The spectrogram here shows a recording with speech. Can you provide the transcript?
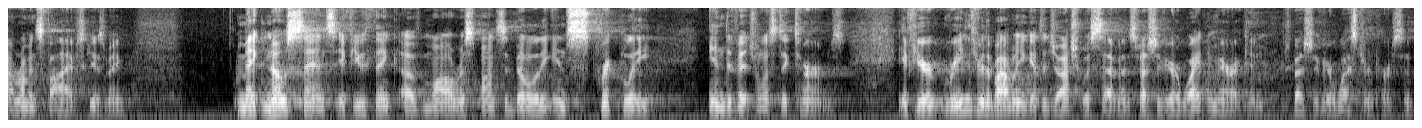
uh, Romans 5, excuse me, make no sense if you think of moral responsibility in strictly individualistic terms. If you're reading through the Bible and you get to Joshua 7, especially if you're a white American, especially if you're a Western person,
